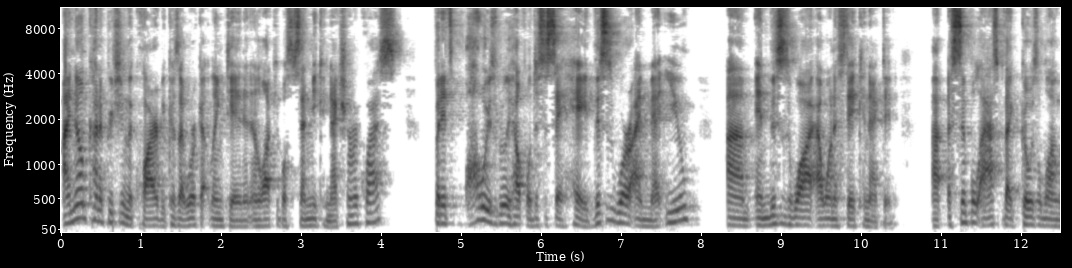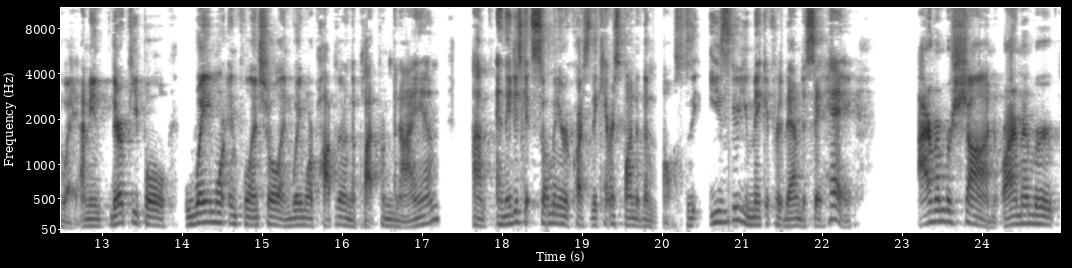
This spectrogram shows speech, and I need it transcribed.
I know I'm kind of preaching the choir because I work at LinkedIn and a lot of people send me connection requests, but it's always really helpful just to say, hey, this is where I met you. Um, and this is why I want to stay connected a simple ask that goes a long way. I mean, there are people way more influential and way more popular on the platform than I am. Um, and they just get so many requests, they can't respond to them all. So the easier you make it for them to say, hey, I remember Sean, or I remember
